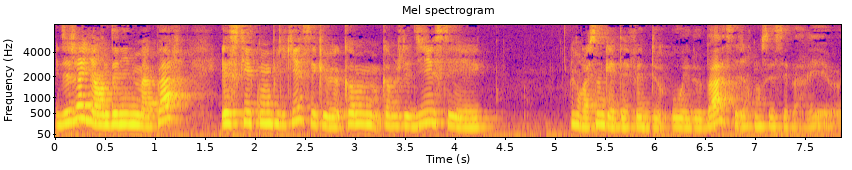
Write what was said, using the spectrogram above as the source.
déjà, il y a un déni de ma part. Et ce qui est compliqué, c'est que, comme, comme je l'ai dit, c'est une relation qui a été faite de haut et de bas. C'est-à-dire qu'on s'est séparés euh,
